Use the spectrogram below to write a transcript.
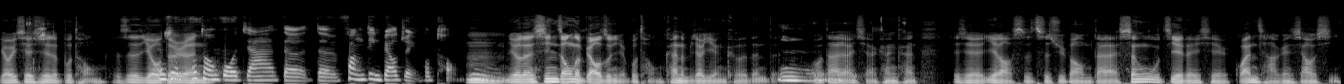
有一些些的不同，可是有的人不同国家的的放定标准也不同，嗯，有人心中的标准也不同，看得比较严苛等等。嗯，我大家一起来看看，谢谢叶老师持续帮我们带来生物界的一些观察跟消息。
